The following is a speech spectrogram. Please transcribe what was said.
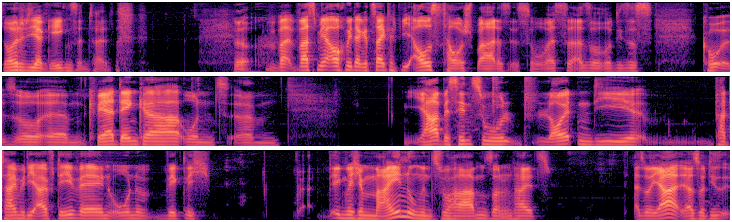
Leute, die dagegen sind halt. Ja. Wa- Was mir auch wieder gezeigt hat, wie austauschbar das ist, so, weißt du, also so dieses so ähm, Querdenker und ähm, ja, bis hin zu Leuten, die Parteien wie die AfD wählen, ohne wirklich irgendwelche Meinungen zu haben, sondern halt, also ja, also diese,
